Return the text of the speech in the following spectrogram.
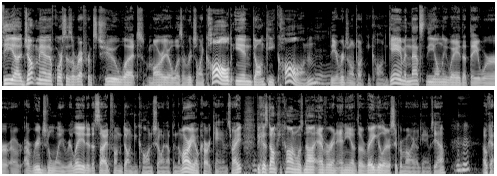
The uh, Jumpman, of course, is a reference to what Mario was originally called in Donkey Kong, the original Donkey Kong game, and that's the only way that they were uh, originally related, aside from Donkey Kong showing up in the Mario Kart games, right? Because Donkey Kong was not ever in any of the regular Super Mario games, yeah? Mm-hmm. Okay.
